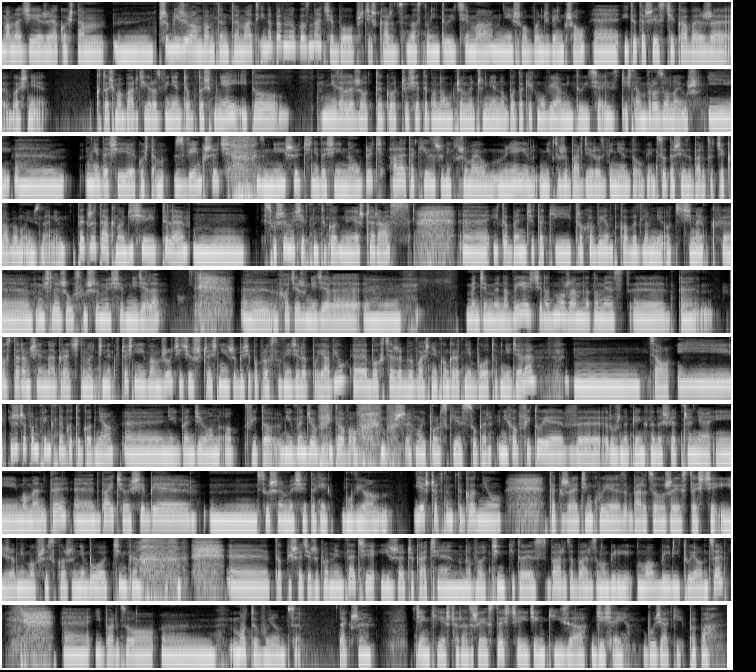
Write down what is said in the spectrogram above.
mam nadzieję, że jakoś tam mm, przybliżyłam Wam ten temat i na pewno go znacie, bo przecież każdy z nas tą intuicję ma, mniejszą bądź większą. E, I to też jest ciekawe, że właśnie ktoś ma bardziej rozwiniętą, ktoś mniej i to nie zależy od tego, czy się tego nauczymy, czy nie, no bo tak jak mówiłam, intuicja jest gdzieś tam wrodzona już i yy, nie da się jej jakoś tam zwiększyć, zmniejszyć, nie da się jej nauczyć, ale tak jest, że niektórzy mają mniej, niektórzy bardziej rozwiniętą, więc to też jest bardzo ciekawe moim zdaniem. Także tak, no dzisiaj tyle. Mm, Słyszymy się w tym tygodniu jeszcze raz e, i to będzie taki trochę wyjątkowy dla mnie odcinek. E, myślę, że usłyszymy się w niedzielę. E, chociaż w niedzielę będziemy na wyjeździe nad morzem, natomiast Postaram się nagrać ten odcinek wcześniej i Wam wrzucić już wcześniej, żeby się po prostu w niedzielę pojawił, bo chcę, żeby właśnie konkretnie było to w niedzielę. Mm, co? I życzę Wam pięknego tygodnia. Niech będzie on obfito... niech będzie obfitował. Boże, mój polski jest super. Niech obfituje w różne piękne doświadczenia i momenty. Dbajcie o siebie. Mm, słyszymy się, tak jak mówiłam, jeszcze w tym tygodniu. Także dziękuję bardzo, że jesteście i że mimo wszystko, że nie było odcinka, e, to piszecie, że pamiętacie i że czekacie na nowe odcinki. To jest bardzo, bardzo mobili mobilitujące e, i bardzo motywujące. Także dzięki jeszcze raz, że jesteście i dzięki za dzisiaj. Buziaki, papa. Pa.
